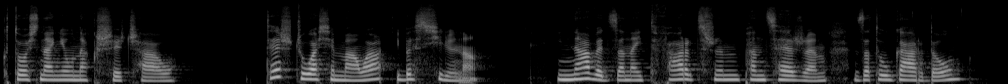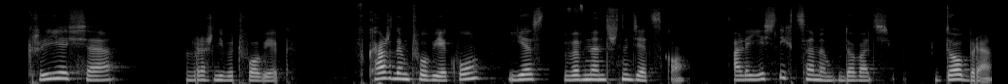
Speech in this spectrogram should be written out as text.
ktoś na nią nakrzyczał. Też czuła się mała i bezsilna. I nawet za najtwardszym pancerzem, za tą gardą, kryje się wrażliwy człowiek. W każdym człowieku jest wewnętrzne dziecko, ale jeśli chcemy budować dobre,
